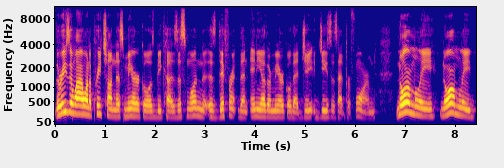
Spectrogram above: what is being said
the reason why I want to preach on this miracle is because this one is different than any other miracle that G- Jesus had performed. Normally, normally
